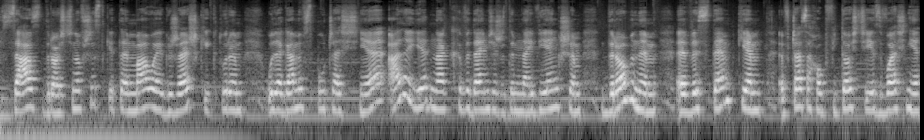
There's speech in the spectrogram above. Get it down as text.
zazdrość, no wszystkie te małe grzeszki, którym ulegamy współcześnie, ale jednak wydaje mi się, że tym największym, drobnym e, występkiem w czasach obfitości jest właśnie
